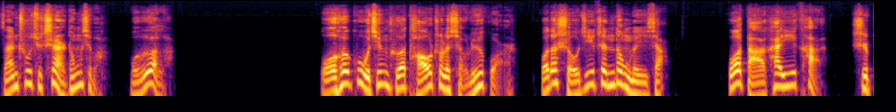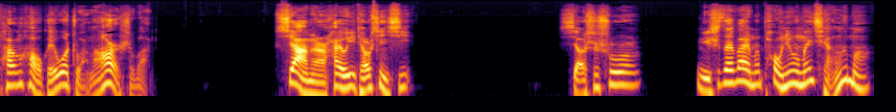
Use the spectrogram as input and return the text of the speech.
咱出去吃点东西吧，我饿了。我和顾清河逃出了小旅馆，我的手机震动了一下，我打开一看，是潘浩给我转了二十万。下面还有一条信息。小师叔，你是在外面泡妞没钱了吗？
